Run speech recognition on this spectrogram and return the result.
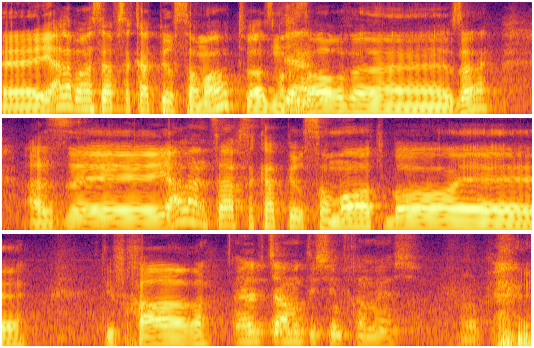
אה, יאללה, בוא נעשה הפסקת פרסומות, ואז כן. נחזור וזה. אז אה, יאללה, נעשה הפסקת פרסומות, בוא אה, תבחר. 1995. אוקיי.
